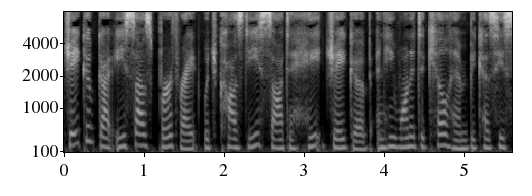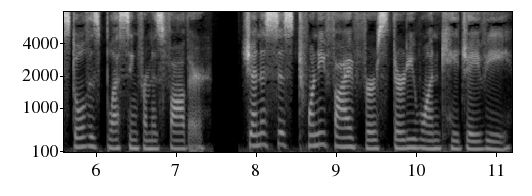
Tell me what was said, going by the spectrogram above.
Jacob got Esau's birthright, which caused Esau to hate Jacob, and he wanted to kill him because he stole his blessing from his father. Genesis 25, verse 31 KJV.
